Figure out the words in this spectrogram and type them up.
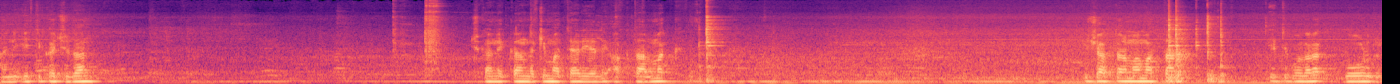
Hani etik açıdan çıkan ekrandaki materyali aktarmak hiç aktarmamaktan etik olarak doğrudur.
